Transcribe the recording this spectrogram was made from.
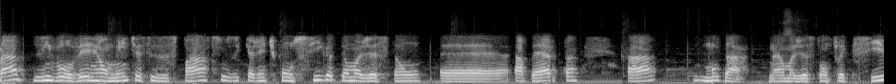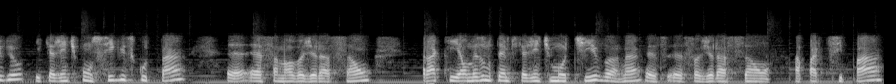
para desenvolver realmente esses espaços e que a gente consiga ter uma gestão é, aberta a mudar, né? uma gestão flexível e que a gente consiga escutar é, essa nova geração para que, ao mesmo tempo que a gente motiva né, essa geração a participar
